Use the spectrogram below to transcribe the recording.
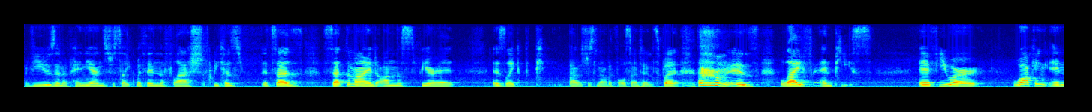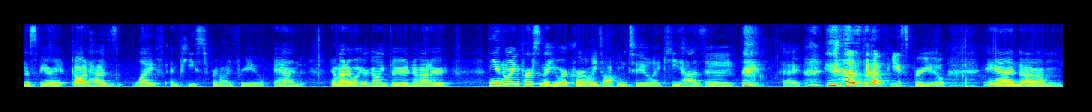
views and opinions, just like within the flesh, because it says, set the mind on the spirit is like, that was just not a full sentence, but um, is life and peace. If you are walking in the spirit, God has life and peace to provide for you. And no matter what you're going through, no matter the annoying person that you are currently talking to, like he has hey, hey. He has that peace for you, and um,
